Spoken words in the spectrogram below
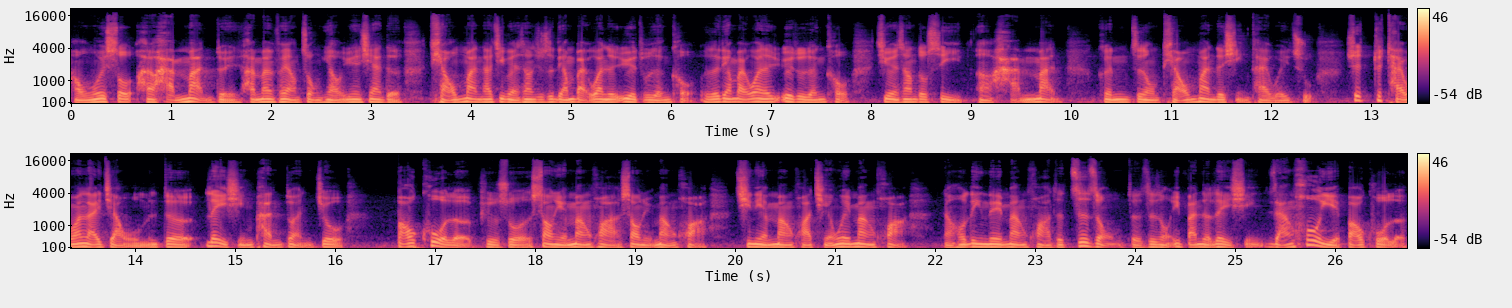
好，我们会受还有韩漫，对，韩漫非常重要，因为现在的条漫它基本上就是两百万的阅读人口，而这两百万的阅读人口基本上都是以呃韩漫。跟这种条漫的形态为主，所以对台湾来讲，我们的类型判断就包括了，譬如说少年漫画、少女漫画、青年漫画、前卫漫画，然后另类漫画的这种的这种一般的类型，然后也包括了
